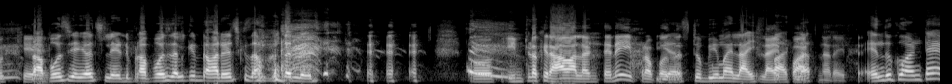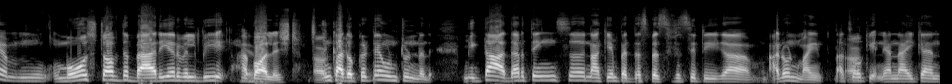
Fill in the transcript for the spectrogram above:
ఓకే ప్రపోజ్ చేయొచ్చు లేండి ప్రపోజల్కి నాన్ వెజ్కి సంబంధం లేదు. ఇంట్లోకి రావాలంటేనే ఈ proposal to be my life partner అయితే. ఎందుకు అంటే most of the barrier will be abolished. ఇంకా అదొక్కటే ఉంటుండదు. మిగతా అదర్ థింగ్స్ నాకేం పెద్ద స్పెసిఫిసిటీగా I don't mind that's okay నేను I can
